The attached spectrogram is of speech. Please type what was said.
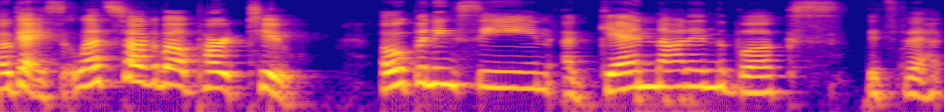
Okay, so let's talk about part two. Opening scene, again, not in the books. It's the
